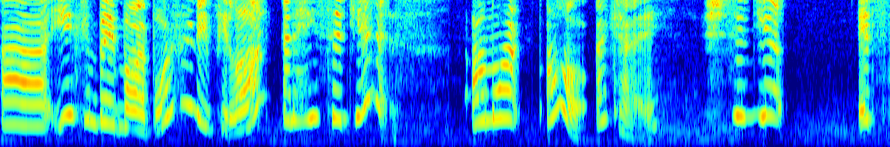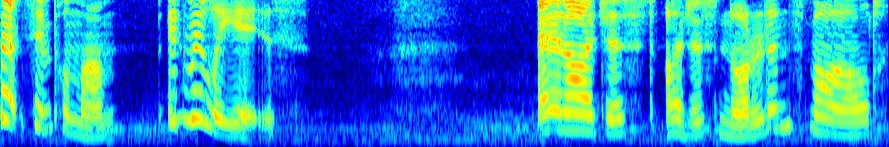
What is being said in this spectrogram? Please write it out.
uh, you can be my boyfriend if you like. And he said, yes. I'm like, oh, okay. She said, yep, it's that simple, mum. It really is. And I just, I just nodded and smiled.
